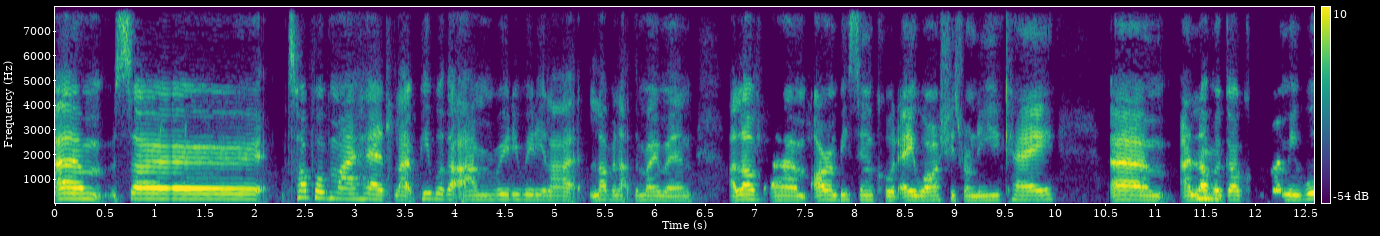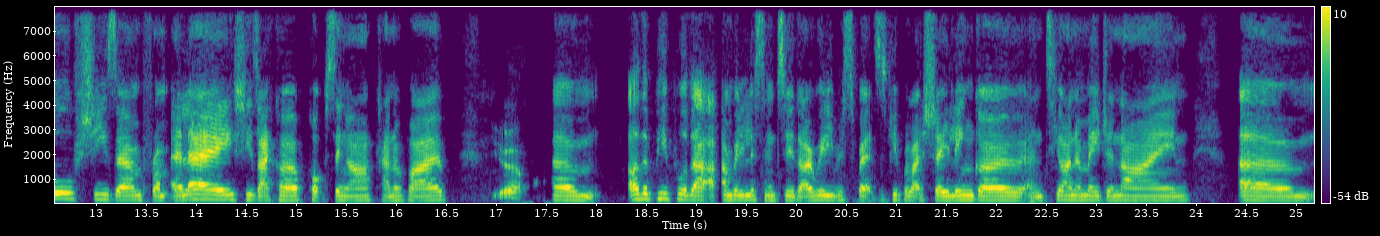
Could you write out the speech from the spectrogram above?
Um, so top of my head, like people that I'm really, really like loving at the moment. I love um R&B singer called Awa. She's from the UK. Um, I love a girl called Remi Wolf. She's um from LA. She's like a pop singer kind of vibe. Yeah. Um, other people that I'm really listening to that I really respect is people like Shay Lingo and Tiana Major Nine. Um,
